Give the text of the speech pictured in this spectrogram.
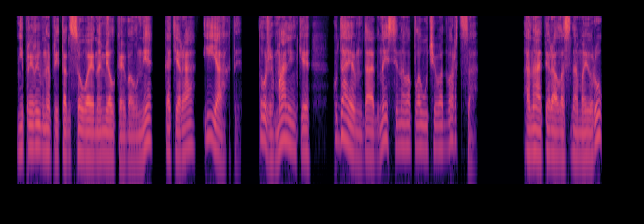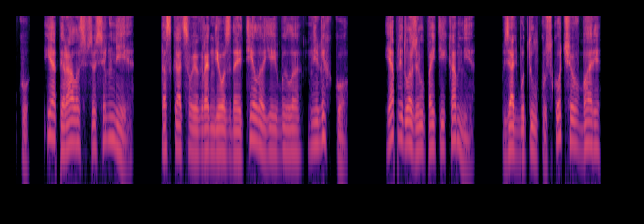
непрерывно пританцовывая на мелкой волне, катера и яхты, тоже маленькие, куда им до Агнесиного плавучего дворца. Она опиралась на мою руку и опиралась все сильнее. Таскать свое грандиозное тело ей было нелегко. Я предложил пойти ко мне, взять бутылку скотча в баре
